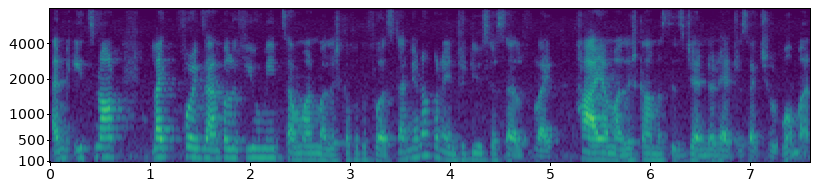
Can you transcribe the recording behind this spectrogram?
and it's not like, for example, if you meet someone, Malishka, for the first time, you're not going to introduce yourself like, hi, I'm Malishka, I'm a cisgender heterosexual woman.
